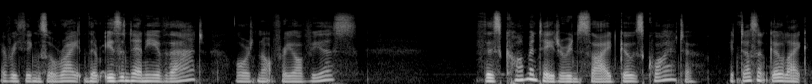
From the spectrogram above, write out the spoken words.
everything's all right, there isn't any of that, or it's not very obvious, this commentator inside goes quieter. It doesn't go like,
